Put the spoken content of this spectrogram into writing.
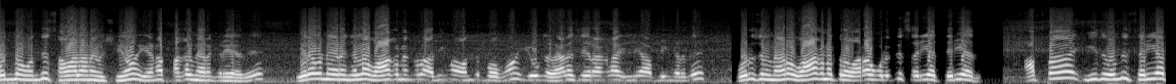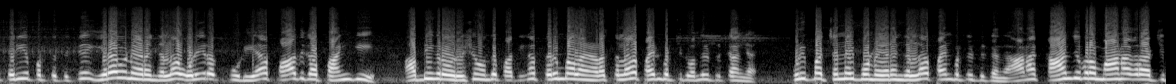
கொஞ்சம் வந்து சவாலான விஷயம். ஏன்னா பகல் நேரம் கிடையாது. இரவு நேரங்களில் வாகனங்களும் அதிகமாக வந்து போகும். இவங்க வேலை செய்கிறாங்களா இல்லையா அப்படிங்கிறது ஒரு சில நேரம் வாகனத்தில் வரவங்களுக்கு சரியாக தெரியாது. அப்போ இது வந்து சரியாக தெரியப்படுத்துறதுக்கு இரவு நேரங்களில் ஒளிரக்கூடிய பாதுகாப்பு அங்கி அப்படிங்கிற ஒரு விஷயம் வந்து பார்த்தீங்கன்னா பெரும்பாலான இடத்துல பயன்படுத்திட்டு வந்துட்டு இருக்காங்க. குறிப்பாக சென்னை போன்ற இடங்களில் பயன்படுத்திட்டு இருக்காங்க. ஆனால் காஞ்சிபுரம் மாநகராட்சி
